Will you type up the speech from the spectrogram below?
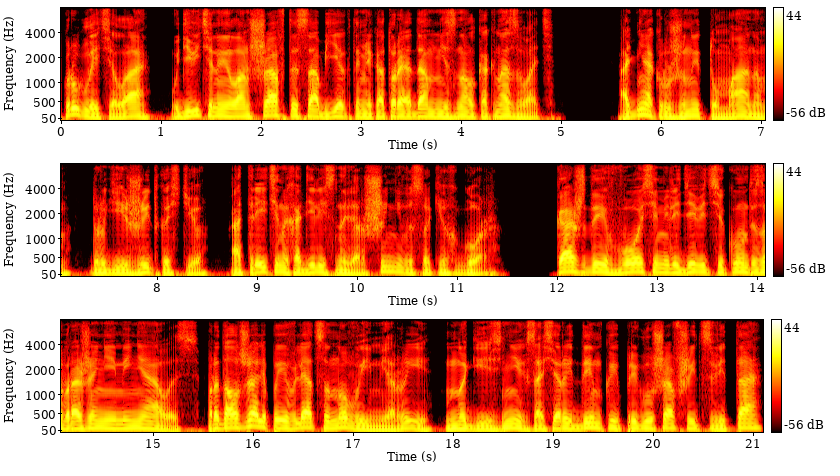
круглые тела, удивительные ландшафты с объектами, которые Адам не знал, как назвать. Одни окружены туманом, другие — жидкостью, а третьи находились на вершине высоких гор. Каждые 8 или 9 секунд изображение менялось, продолжали появляться новые миры, многие из них за серой дымкой приглушавшие цвета,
